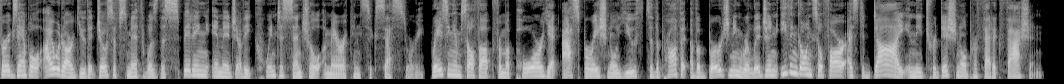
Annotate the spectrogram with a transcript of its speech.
For example, I would argue that Joseph Smith was the spitting image of a quintessential American success story, raising himself up from a poor yet aspirational youth to the prophet of a burgeoning religion, even going so far as to die in the traditional prophetic fashion.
